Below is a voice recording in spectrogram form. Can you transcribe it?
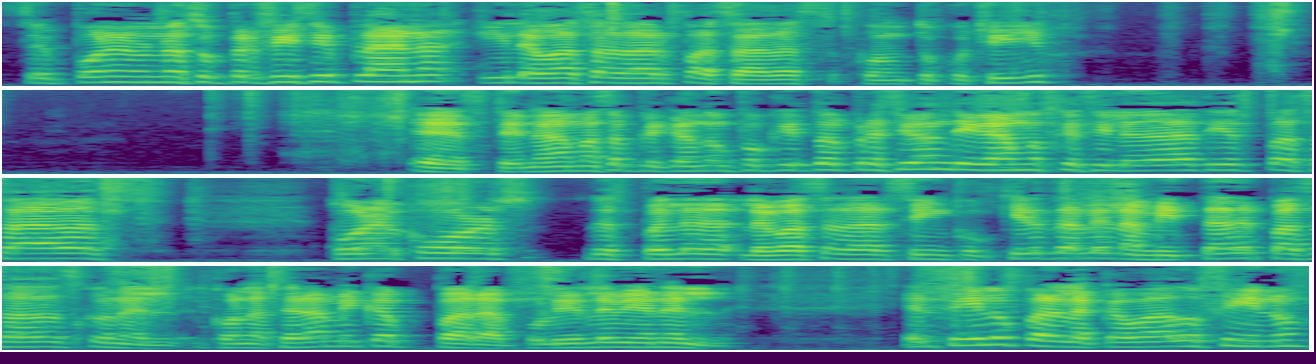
Se pone en una superficie plana y le vas a dar pasadas con tu cuchillo. Este, nada más aplicando un poquito de presión. Digamos que si le das 10 pasadas con el course, después le, vas a dar 5. Quieres darle la mitad de pasadas con, el, con la cerámica para pulirle bien el, el filo, para el acabado fino.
